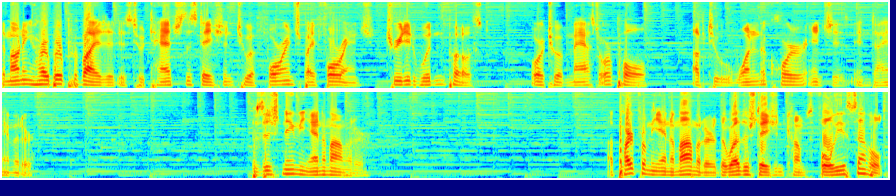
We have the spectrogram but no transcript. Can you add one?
The mounting hardware provided is to attach the station to a 4 inch by 4 inch treated wooden post or to a mast or pole up to 1 and a quarter inches in diameter. Positioning the anemometer. Apart from the anemometer, the weather station comes fully assembled.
